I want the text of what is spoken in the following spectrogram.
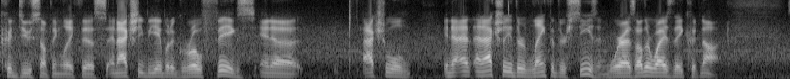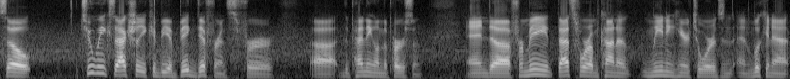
could do something like this and actually be able to grow figs in a actual, in a, and actually their length of their season, whereas otherwise they could not. So two weeks actually could be a big difference for uh, depending on the person. And uh, for me, that's where I'm kind of leaning here towards and, and looking at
